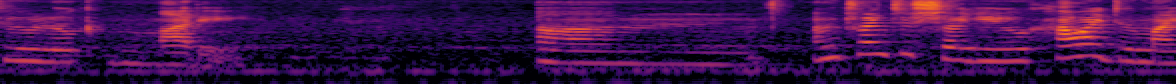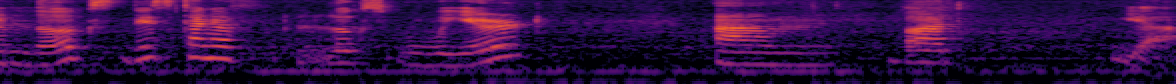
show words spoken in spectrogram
to look muddy. Um, I'm trying to show you how I do my looks. This kind of looks weird, um, but yeah,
